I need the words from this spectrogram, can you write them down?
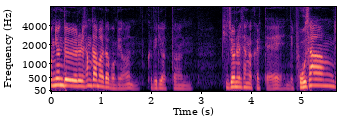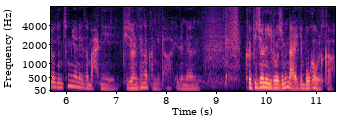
청년들을 상담하다 보면 그들이 어떤 비전을 생각할 때 이제 보상적인 측면에서 많이 비전을 생각합니다. 예를 들면 그 비전이 이루어지면 나에게 뭐가 올까?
